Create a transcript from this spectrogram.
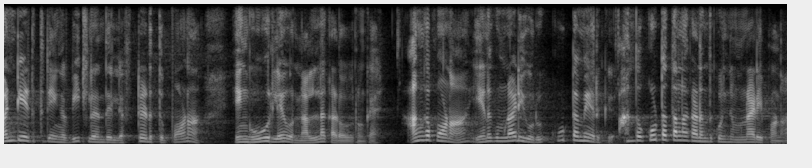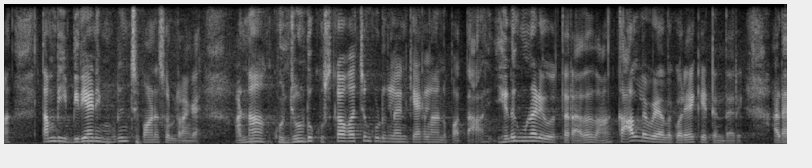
வண்டி எடுத்துகிட்டு எங்கள் வீட்டிலேருந்து லெஃப்ட் எடுத்து போனால் எங்கள் ஊர்லேயே ஒரு நல்ல கடை வருங்க. அங்கே போனால் எனக்கு முன்னாடி ஒரு கூட்டமே இருக்குது அந்த கூட்டத்தெல்லாம் கடந்து கொஞ்சம் முன்னாடி போனால் தம்பி பிரியாணி முடிஞ்சுப்பான்னு சொல்கிறாங்க அண்ணா கொஞ்சோண்டு குஸ்காவாச்சும் கொடுங்களேன்னு கேட்கலான்னு பார்த்தா எனக்கு முன்னாடி ஒருத்தர் அதை தான் காலில் விழாத குறையாக கேட்டிருந்தார். அட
